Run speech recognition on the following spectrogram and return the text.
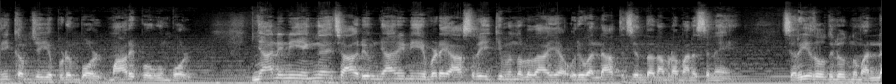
നീക്കം ചെയ്യപ്പെടുമ്പോൾ മാറിപ്പോകുമ്പോൾ ഞാനിനി എങ്ങ് ചാരും ഞാനിനി എവിടെ ആശ്രയിക്കുമെന്നുള്ളതായ ഒരു വല്ലാത്ത ചിന്ത നമ്മുടെ മനസ്സിനെ ചെറിയ തോതിലൊന്നുമല്ല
